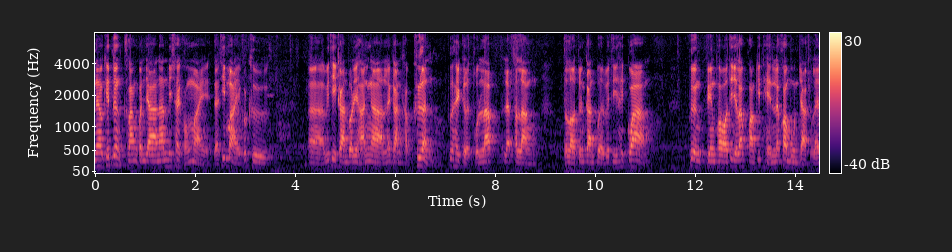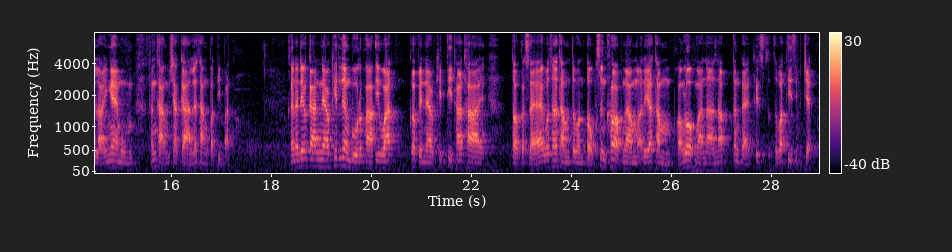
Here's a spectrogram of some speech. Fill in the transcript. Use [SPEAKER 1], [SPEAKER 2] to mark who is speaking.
[SPEAKER 1] แนวคิดเรื่องคลังปัญญานั้นไม่ใช่ของใหม่ แต่ที่ใหม่ก็คืออวิธีการบริหารงานและการขับเคลื่อน เพื่อให้เกิดผลลัพธ์และพลัง ตลอดจนการเปิดเวทีให้กว้าง เพื่อเพียงพอที่จะรับความคิดเห็นและข้อมูลจากหลาย ๆ แง่มุมทั้งทางวิชาการและทางปฏิบัติ ขณะเดียวกันแนวคิดเรื่องบูรพาพิวัตรก็เป็นแนวคิดที่ท้าทายต่อกระแสวัฒนธรรมตะวันตก ซึ่งครอบงำอารยธรรมของโลกมานานนับ ตั้งแต่คริสตศตวรรษที่ 17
